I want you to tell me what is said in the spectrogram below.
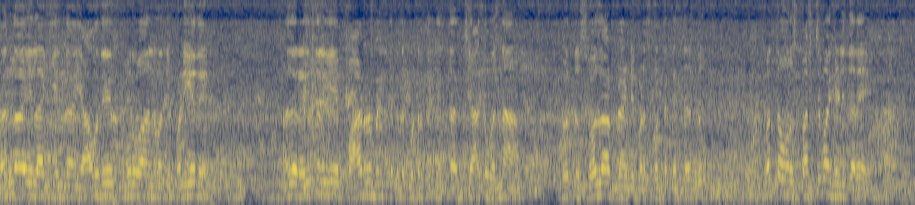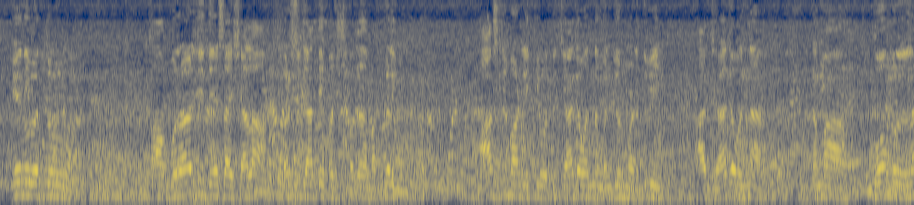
ಕಂದಾಯ ಇಲಾಖೆಯಿಂದ ಯಾವುದೇ ಪೂರ್ವ ಅನುಮತಿ ಪಡೆಯದೆ ಅಲ್ಲಿ ರೈತರಿಗೆ ಪಾಡ್ರ್ ಬೆಳೀತಕ್ಕಂಥ ಕೊಟ್ಟಿರ್ತಕ್ಕಂಥ ಜಾಗವನ್ನು ಇವತ್ತು ಸೋಲಾರ್ ಪ್ಲಾಂಟಿಗೆ ಬಳಸ್ಕೊಳ್ತಕ್ಕಂಥದ್ದು. ಮತ್ತು ಅವರು ಸ್ಪಷ್ಟವಾಗಿ ಹೇಳಿದ್ದಾರೆ, ಏನಿವತ್ತು ಆ ಮುರಾರ್ಜಿ ದೇಸಾಯಿ ಶಾಲಾ ಪರಿಶಿಷ್ಟ ಜಾತಿ ಪರಿಶಿಷ್ಟ ಪಕ್ಕದ ಮಕ್ಕಳಿಗೆ ಹಾಸ್ಟೆಲ್ ಮಾಡಲಿಕ್ಕೆ ಇವತ್ತು ಜಾಗವನ್ನು ಮಂಜೂರು ಮಾಡಿದ್ವಿ. ಆ ಜಾಗವನ್ನು ನಮ್ಮ ಗೋಮುಲ್ನ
